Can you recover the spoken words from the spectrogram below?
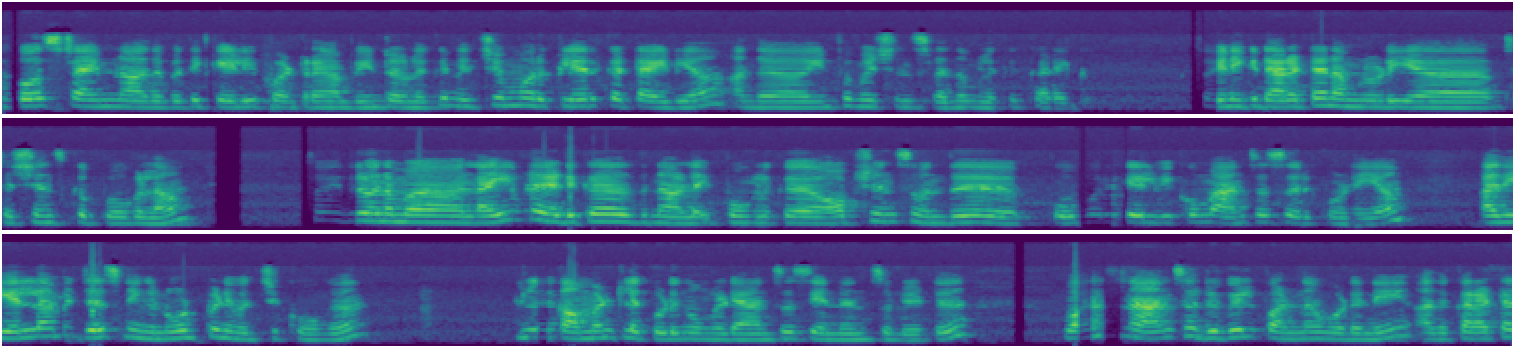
ஃபர்ஸ்ட் டைம் நான் அதை பத்தி கேள்விப்படுறேன் அப்படின்றவங்களுக்கு நிச்சயமா ஒரு கிளியர் கட் ஐடியா அந்த இன்ஃபர்மேஷன்ஸ்ல இருந்து உங்களுக்கு கிடைக்கும். ஸோ இன்னைக்கு டேரக்டா நம்மளுடைய செஷன்ஸ்க்கு போகலாம். ஸோ இதுல நம்ம லைவ்ல எடுக்கிறதுனால இப்போ உங்களுக்கு ஆப்ஷன்ஸ் வந்து ஒவ்வொரு கேள்விக்கும் ஆன்சர்ஸ் இருக்கும் இல்லையா? அது எல்லாமே ஜஸ்ட் நீங்க நோட் பண்ணி வச்சுக்கோங்க. இல்ல கமெண்ட்ல கொடுங்க உங்களுடைய ஆன்சர்ஸ் என்னன்னு சொல்லிட்டு. ஒன்ஸ் நான் ஆன்சர் ரிவீல் பண்ண உடனே அது கரெக்டா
